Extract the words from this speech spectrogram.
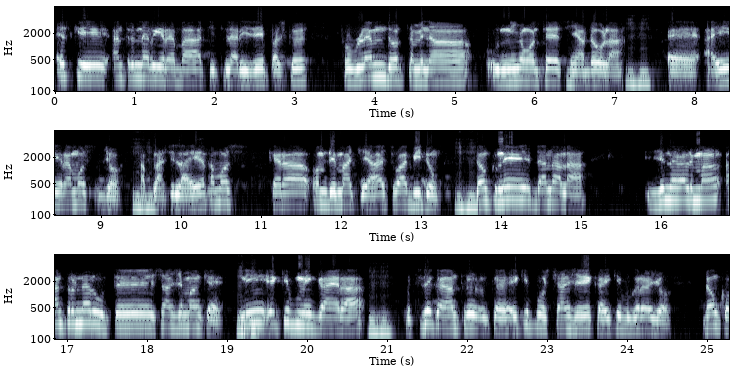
est ce que entraîneur yɛrɛ b'a titulariser parce que problème dɔ tɛmɛna u ni ɲɔgɔn tɛ siɲɛ dɔw la mhm. eh, a ye ramos jɔ a place la a ye ramos kɛra homme de match a ye trois bi don donc ne danna la Zrlima antrɛrw tɛ sanzman kɛ ni ekip min ganyara u tɛ se ka ekipw sse ka ekip wɛrɛ jɔ dɔn kɔ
